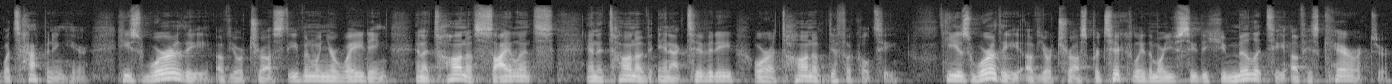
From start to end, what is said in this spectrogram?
what's happening here. He's worthy of your trust, even when you're waiting in a ton of silence and a ton of inactivity or a ton of difficulty. He is worthy of your trust, particularly the more you see the humility of his character.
